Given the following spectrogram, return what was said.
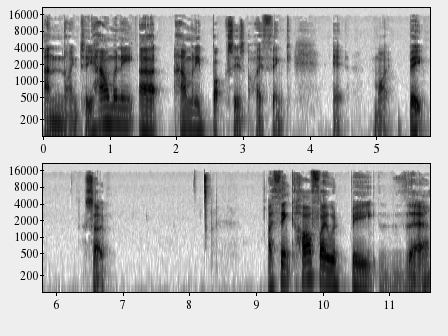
and 90, how many uh, how many boxes I think it might be. So I think halfway would be there.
